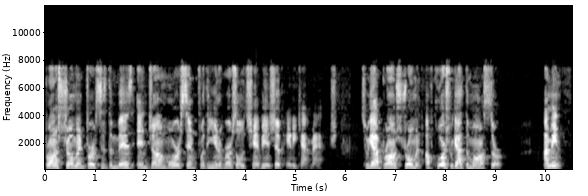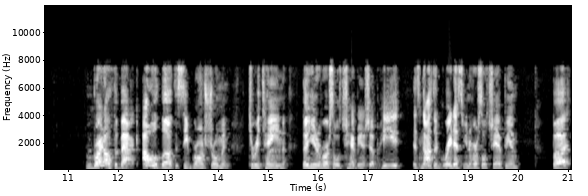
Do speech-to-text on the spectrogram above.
Braun Strowman versus The Miz and John Morrison for the Universal Championship Handicap match. So we got Braun Strowman. Of course, we got the monster. I mean, right off the back, I would love to see Braun Strowman to retain the Universal Championship. He is not the greatest Universal Champion, but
